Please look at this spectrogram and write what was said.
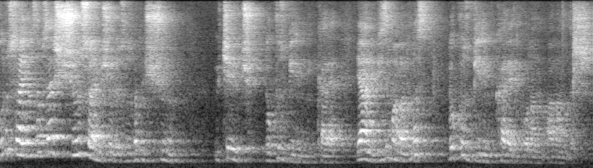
Bunu saydığınızda mesela şunu saymış oluyorsunuz. Bakın şunu. 3'e 3. 9 birimlik kare. Yani bizim alanımız 9 birim karelik olan alandır.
